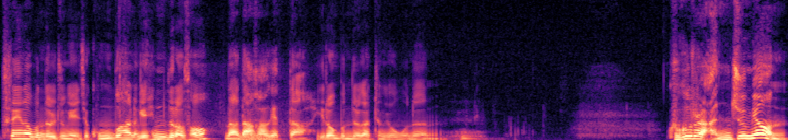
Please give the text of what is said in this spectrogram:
트레이너분들 중에 이제 공부하는 게 힘들어서 나 나가겠다. 이런 분들 같은 경우는 음. 그거를 안 주면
